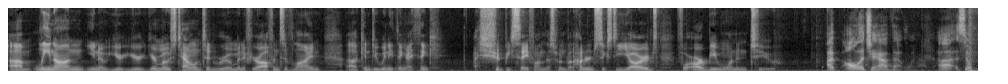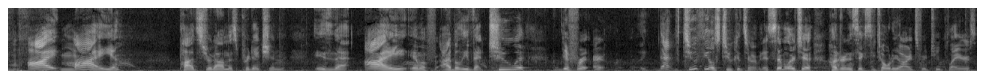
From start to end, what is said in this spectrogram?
um, lean on you know your, your your most talented room, and if your offensive line uh, can do anything, I think I should be safe on this one. But 160 yards for RB one and two. I, will let you have that one. Uh, so I my Podstradamus prediction is that I am a I believe that two different or that two feels too conservative. Similar to 160 total yards for two players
